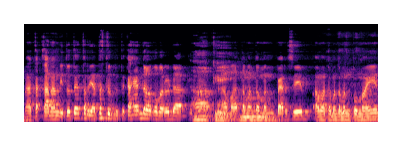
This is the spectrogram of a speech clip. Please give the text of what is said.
Nah tekanan itu teh ternyata tuh teka handle ke barudak gitu. Oke. sama teman-teman Persib, sama teman-teman pemain.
